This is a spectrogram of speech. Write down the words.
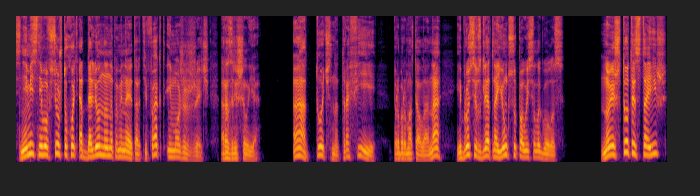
«Сними с него все, что хоть отдаленно напоминает артефакт, и можешь сжечь», — разрешил я. «А, точно, трофеи», — пробормотала она и, бросив взгляд на Юнгсу, повысила голос. «Ну и что ты стоишь?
